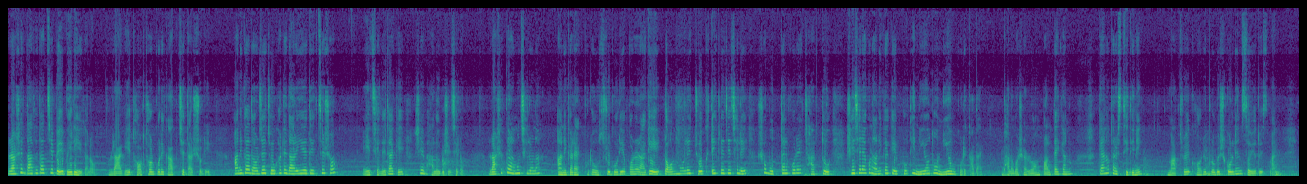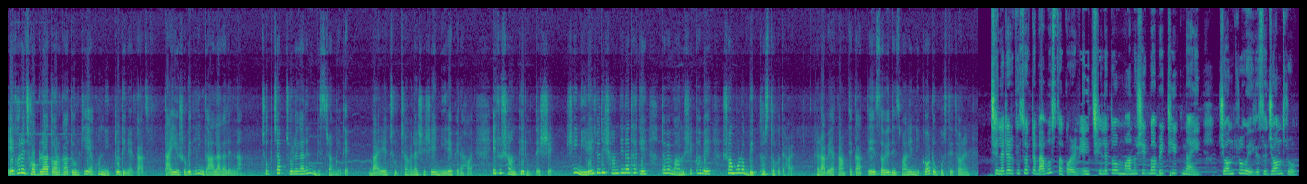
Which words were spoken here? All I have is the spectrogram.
রাশেদ দাঁতে দাঁত চেপে বেরিয়ে গেল। রাগে থরথর করে কাঁপছে তার শরীর। আনিকা দরজায় চৌখাটে দাঁড়িয়ে দেখছে সব। এই ছেলেটাকে সে ভালোবেসেছিল। রাশেদ তো এমন ছিল না। আনিকার এক ফোঁটা অশ্রু গড়িয়ে পড়ার আগে টলমলে চোখ দেখলে যে ছেলে সব উত্তাল করে ছাড়তো, সে ছেলে এখন আনিকাকে প্রতিনিয়ত নিয়ম করে কাঁদায়। ভালোবাসার রং পাল্টায় কেন? কেন তার স্থিতি নেই? মাত্রই ঘরে প্রবেশ করলেন সৈয়দ ইসমাইল। এ ঘরে ঝগড়া, তর্কা, তর্কি এখন নিত্যদিনের কাজ। তাই এসবে তিনি গা লাগালেন না। চুপচাপ চলে গেলেন বিশ্রাম নিতে। বাইরের ঝুটঝামেলা শেষে নীরে ফেরা হয় একটু শান্তির উদ্দেশ্যে। সেই নীরে যদি শান্তি না থাকে তবে মানসিকভাবে সম্পূর্ণ বিধ্বস্ত হতে হয়। রাবেয়া কাঁদতে কাঁদতে সৈয়দ ইসমাইলের নিকট উপস্থিত হলেন। ছেলেটার কিছু একটা ব্যবস্থা করেন। এই ছেলে তো মানসিকভাবে ঠিক নাই। যন্ত্র হয়ে গেছে যন্ত্র।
